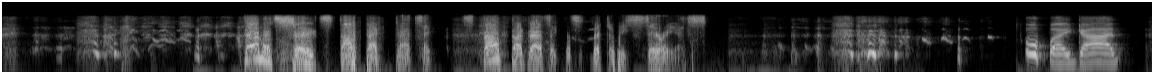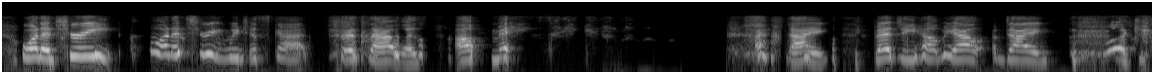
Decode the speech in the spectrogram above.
Damn it, Shane! Stop that dancing! Stop the dancing! This is meant to be serious. Oh my god. What a treat. What a treat we just got. Chris, that was amazing. I'm dying. Benji, help me out. I'm dying. I can't,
